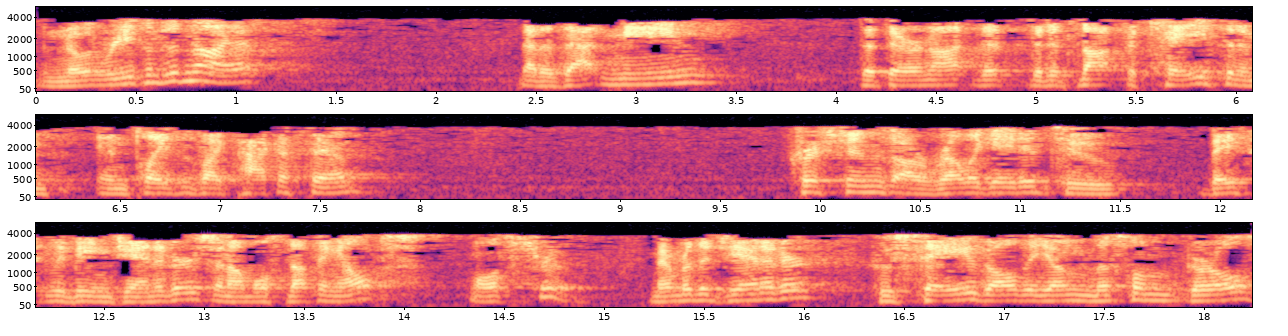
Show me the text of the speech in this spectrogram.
No reason to deny it. Now, does that mean that there are not that, that it's not the case in, in places like Pakistan? Christians are relegated to basically being janitors and almost nothing else? Well, it's true. Remember the janitor who saved all the young Muslim girls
